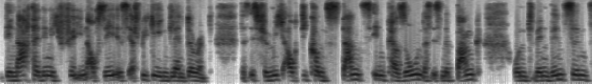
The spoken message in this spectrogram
den Nachteil, den ich für ihn auch sehe, ist, er spielt gegen Glenn Durant. Das ist für mich auch die Konstanz in Person. Das ist eine Bank. Und wenn Vincent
